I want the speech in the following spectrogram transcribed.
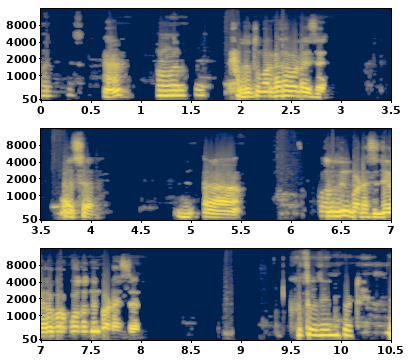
কাছে হ্যাঁ? আমার শুধু তোমার কাছে পাঠাইছে? আচ্ছা। কতদিন পাঠাইছে? জিজ্ঞাসা করো কতদিন পাঠাইছে? কতদিন পাঠাইছে?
